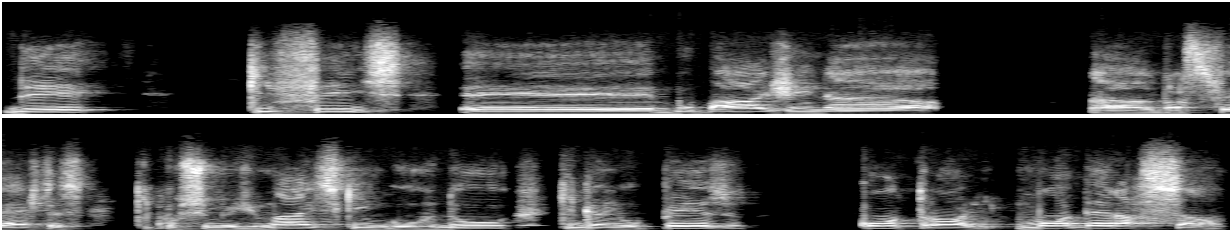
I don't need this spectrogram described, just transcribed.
de que fez é, bobagem na, na, nas festas, que consumiu demais, que engordou, que ganhou peso. Controle, moderação.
